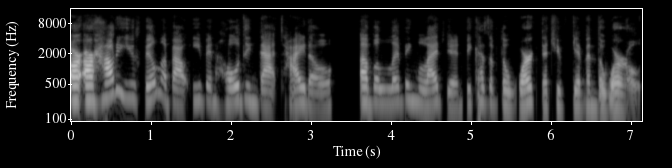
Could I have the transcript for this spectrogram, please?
or or how do you feel about even holding that title of a living legend because of the work that you've given the world?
